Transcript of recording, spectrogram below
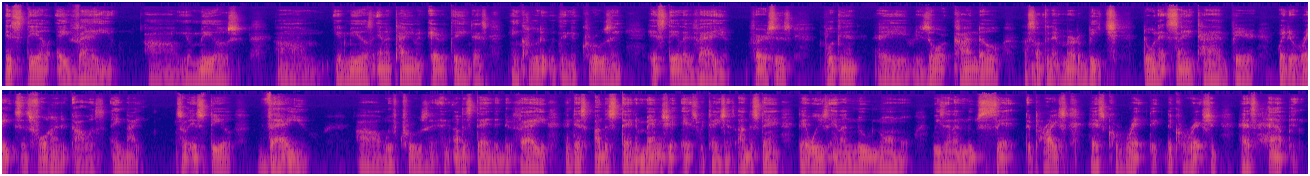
is still a value. Um, your meals, um, your meals, entertainment, everything that's included within the cruising is still a value versus booking a resort condo or something at Myrtle Beach during that same time period where the rates is $400 a night. So it's still value uh, with cruising and understanding the value and just understanding, manage your expectations. Understand that we's in a new normal. We's in a new set. The price has corrected. The correction has happened.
